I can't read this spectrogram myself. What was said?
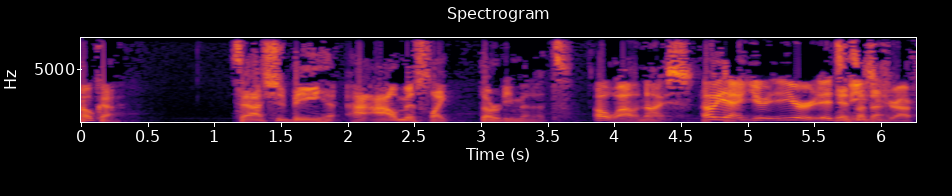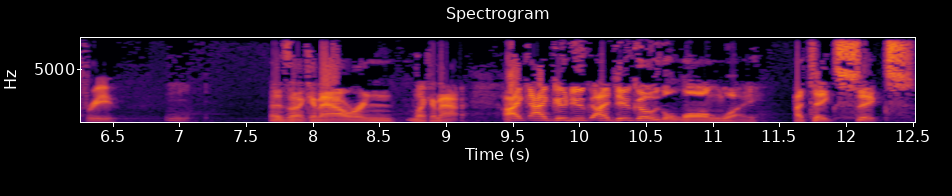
Okay. so I should be. I'll miss like thirty minutes. Oh wow, nice. Oh yeah, you're, you're it's Yeah, an it's easy drive for you. It's like an hour and like an hour. I, I go do I do go the long way. I take six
